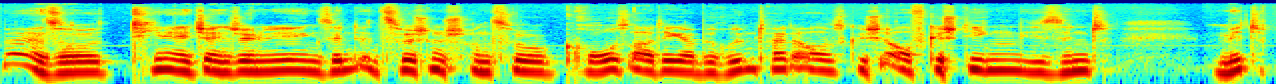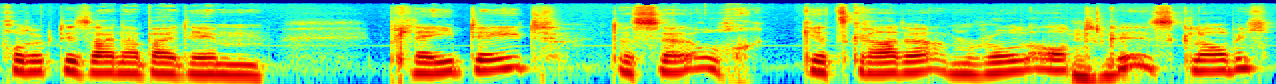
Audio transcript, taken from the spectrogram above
Also Teenage Engineering sind inzwischen schon zu großartiger Berühmtheit aufgestiegen. Die sind Mitproduktdesigner bei dem Playdate, das ja auch jetzt gerade am Rollout mhm. ist, glaube ich.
